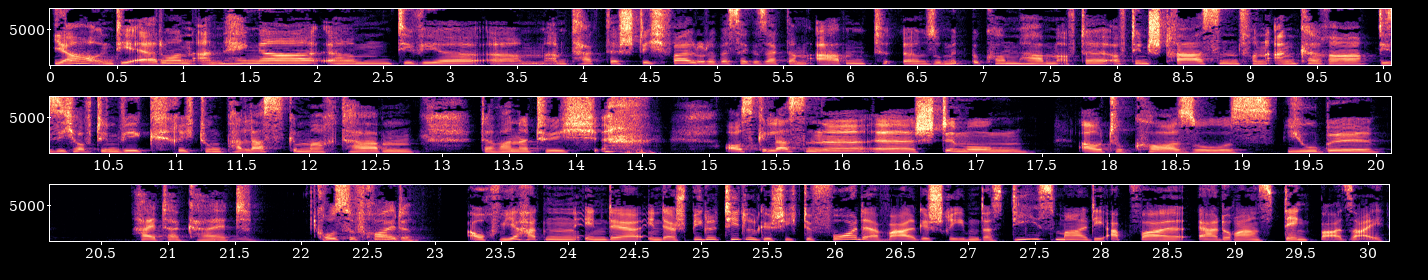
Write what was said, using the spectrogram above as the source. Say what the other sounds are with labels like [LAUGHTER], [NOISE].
Ja, und die Erdogan-Anhänger, ähm, die wir ähm, am Tag der Stichwahl oder besser gesagt am Abend äh, so mitbekommen haben auf, der, auf den Straßen von Ankara, die sich auf den Weg Richtung Palast gemacht haben, da war natürlich [LAUGHS] ausgelassene äh, Stimmung, Autokorsos, Jubel, Heiterkeit, große Freude. Auch wir hatten in der, in der Spiegel-Titelgeschichte vor der Wahl geschrieben, dass diesmal die Abwahl Erdogans denkbar sei.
